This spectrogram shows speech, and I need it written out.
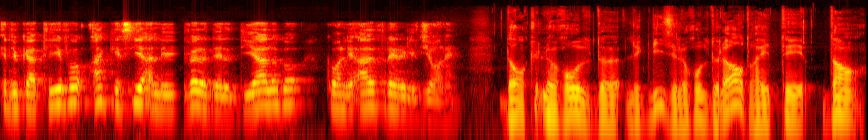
educativo, anche sia a livello del dialogo con le altre religioni. Donc le rôle de l'Église et le rôle de l'ordre a été dans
